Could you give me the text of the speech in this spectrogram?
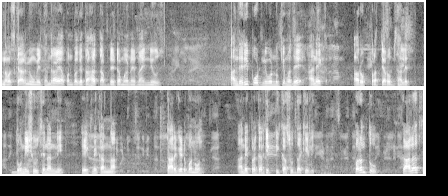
नमस्कार मी उमेश धंद्राळे. आपण बघत आहात अपडेट अमरनेर नाईन न्यूज. अंधेरी पोटनिवडणुकीमध्ये अनेक आरोप प्रत्यारोप झालेत. दोन्ही शिवसेनांनी एकमेकांना टार्गेट बनवून अनेक प्रकारची टीकासुद्धा केली. परंतु कालच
